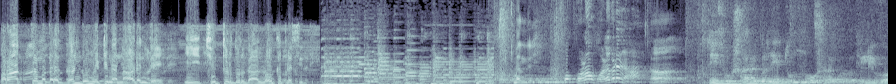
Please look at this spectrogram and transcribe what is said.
ಪರಾಕ್ರಮಗಳ ಗಂಡು ಮೆಟ್ಟಿನ ನಾಡೆಂದೇ ಈ ಚಿತ್ರದುರ್ಗ ಲೋಕಪ್ರಸಿದ್ಧಿ ಬಂದ್ರಿ. ಓ ಕೊಳ ಒಳಗಡೆನಾ? ಹಾ. ಪ್ಲೀಸ್ ಹುಷಾರಾಗಿ ಬನ್ನಿ. ತುಂಬ ಹುಷಾರಾಗಿ ಬರ್ಬೇಕು ಇಲ್ಲಿಗೂ.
